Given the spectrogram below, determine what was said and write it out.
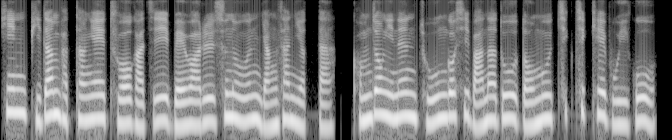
흰 비단 바탕에 두어 가지 매화를 수놓은 양산이었다. 검정이는 좋은 것이 많아도 너무 칙칙해 보이고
